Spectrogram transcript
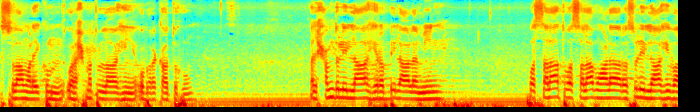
அஸ்லாம் வலைக்கும் வரமத்துல்லாஹி வபரகாத்துஹு அல்ஹம்துலில்லாஹி ரபில் ஆலமீன் வசலாத் வசலாம் அலா ரசூலில்லாஹி வ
